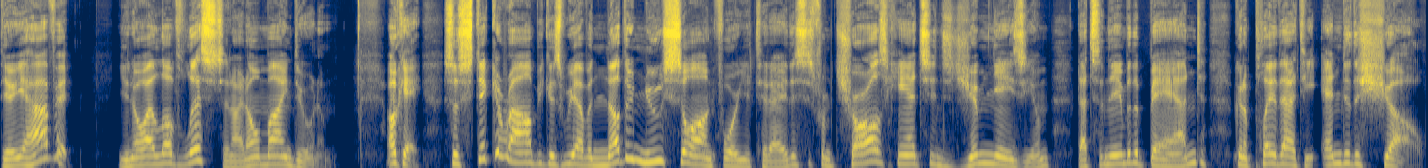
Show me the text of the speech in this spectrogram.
There you have it. You know, I love lists and I don't mind doing them. Okay, so stick around because we have another new song for you today. This is from Charles Hanson's Gymnasium. That's the name of the band. I'm going to play that at the end of the show.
